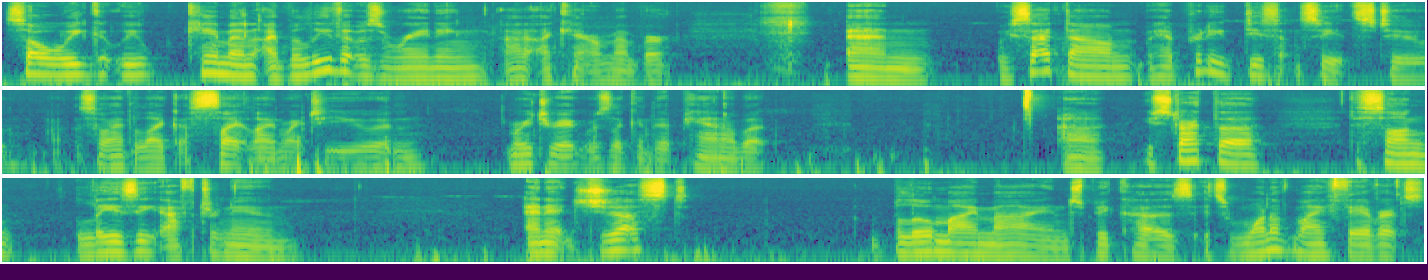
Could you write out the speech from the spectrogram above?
so we we came in. I believe it was raining. I, I can't remember. And we sat down. We had pretty decent seats too. So I had like a sight line right to you. And Marie Tree was looking at the piano. But uh, you start the the song "Lazy Afternoon," and it just blew my mind because it's one of my favorites,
